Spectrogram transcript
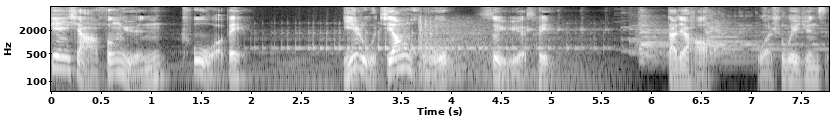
天下风云出我辈，一入江湖岁月催。大家好，我是魏君子，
